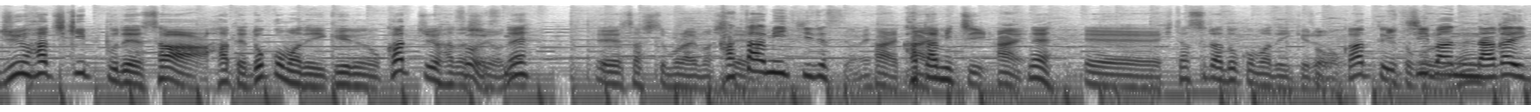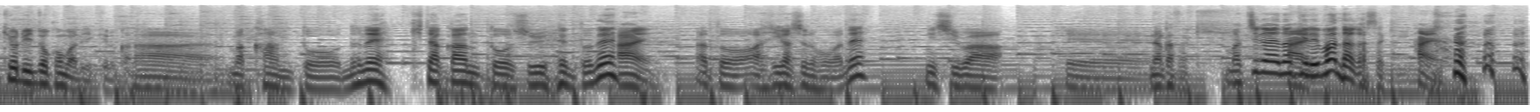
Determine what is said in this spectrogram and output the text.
18切符でさあはてどこまで行けるのかっていう話をねえーさせてもらいまして。片道ですよね。はい、片道、はい。ねえーひたすらどこまで行けるのかっていうところで、ね、一番長い距離どこまで行けるかなはい、まあ、関東のね北関東周辺とね、はい。あとあ東の方はね西は、えー長崎。間違えなければ長崎、はい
